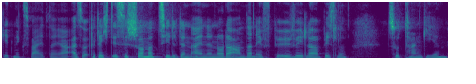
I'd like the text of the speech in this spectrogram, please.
geht nichts weiter. Ja? Also vielleicht ist es schon ein Ziel, den einen oder anderen FPÖ-Wähler ein bisschen zu tangieren.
